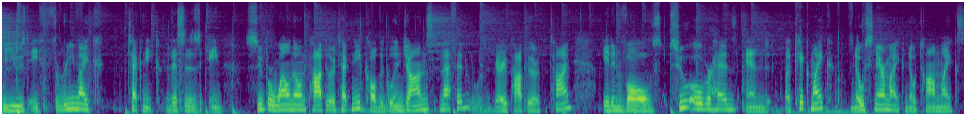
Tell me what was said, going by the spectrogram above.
We used a three mic technique. This is a super well-known popular technique called the Glyn Johns method. It was very popular at the time. It involves two overheads and a kick mic, no snare mic, no tom mics,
